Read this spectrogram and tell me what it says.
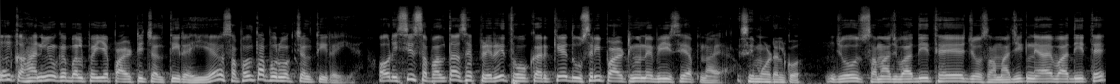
उन कहानियों के बल पे ये पार्टी चलती रही है और सफलतापूर्वक चलती रही है। और इसी सफलता से प्रेरित होकर के दूसरी पार्टियों ने भी इसे अपनाया। इसी मॉडल को। जो समाजवादी थे जो सामाजिक न्यायवादी थे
